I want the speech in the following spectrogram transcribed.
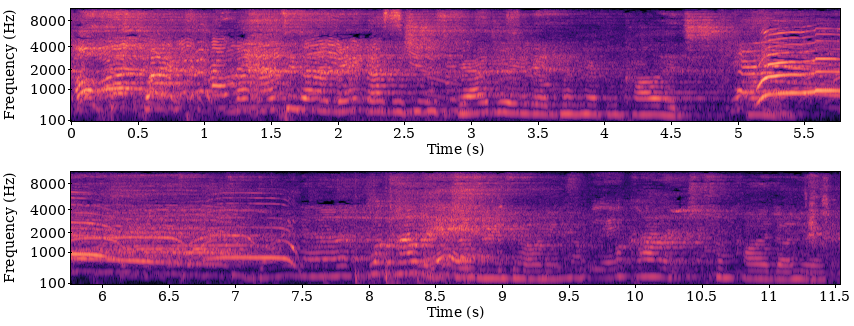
Oh, fun fact! My auntie got a name mask and she just graduated from here from college. Um. What college? What college? Some college out here.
